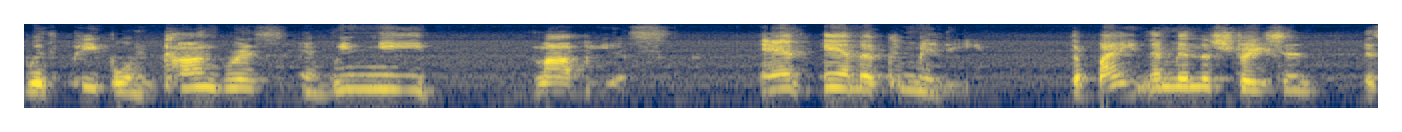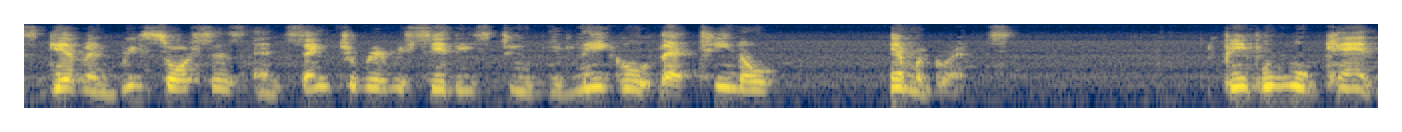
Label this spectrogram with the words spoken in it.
with people in Congress and we need lobbyists and, and a committee. The Biden administration is giving resources and sanctuary cities to illegal Latino immigrants, people who can't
